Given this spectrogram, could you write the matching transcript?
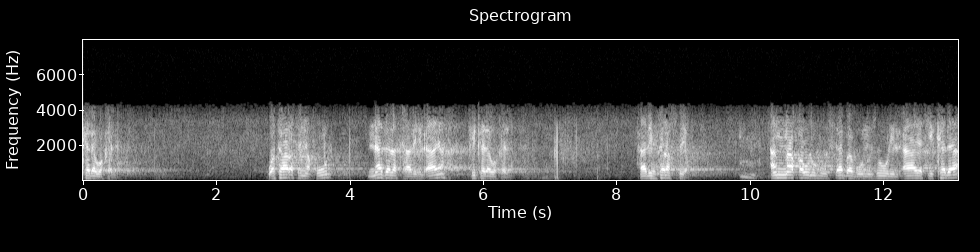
كذا وكذا. وتارة يقول نزلت هذه الآية في كذا وكذا. هذه ثلاث صيغ. أما قوله سبب نزول الآية كذا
